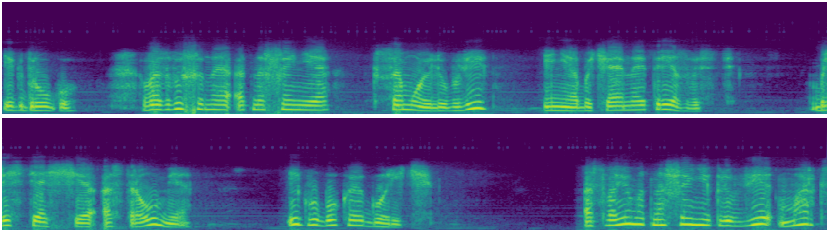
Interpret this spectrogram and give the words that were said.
и к другу возвышенное отношение к самой любви и необычайная трезвость, блестящее остроумие и глубокая горечь. О своем отношении к любви Маркс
